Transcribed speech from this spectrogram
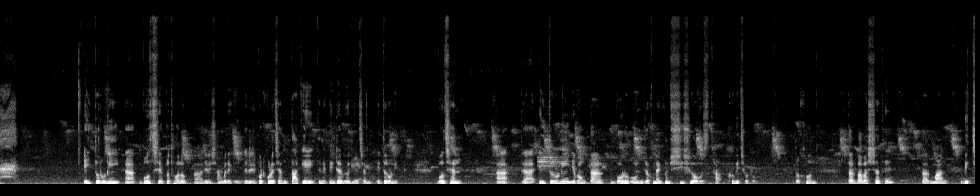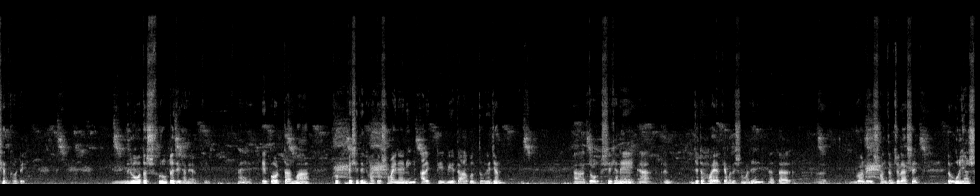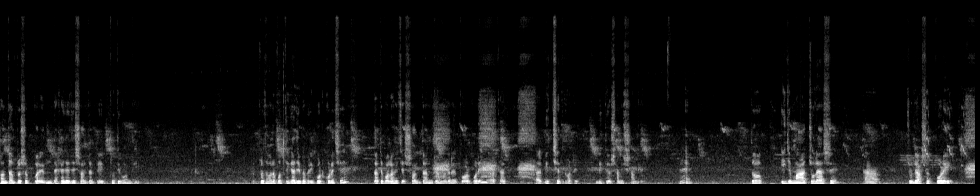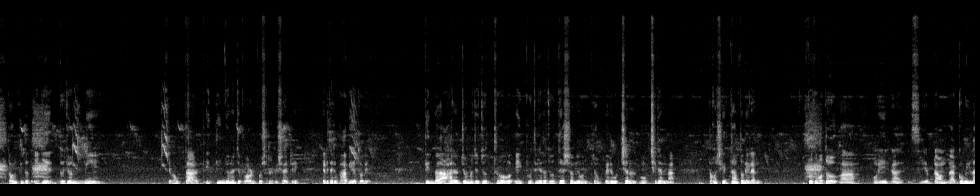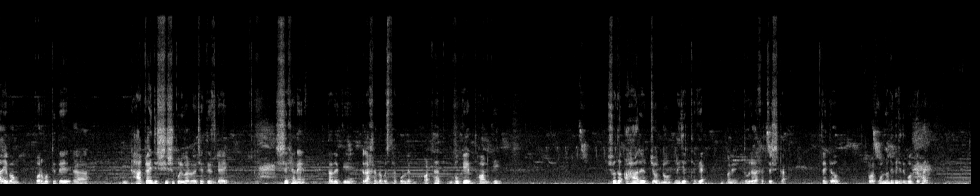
এই তরুণী বলছে, প্রথম আলো যিনি সাংবাদিক, যিনি রিপোর্ট করেছেন, তাকে তিনি একটা ইন্টারভিউ দিয়েছেন, এই তরুণী। বলছেন এই তরুণী এবং তার বড় বোন যখন একদম শিশু অবস্থা, খুবই ছোট তখন তার বাবার সাথে তার মার বিচ্ছেদ ঘটে। নির্মমতার শুরুটা যেখানে আর কি হ্যাঁ? এরপর তার মা খুব বেশি দিন হয়তো সময় নেয়নি, আরেকটি বিয়েতে আবদ্ধ হয়ে যান। তো সেখানে যেটা হয় আর কি আমাদের সমাজে তার গর্ভে সন্তান চলে আসে। তো উনি যখন সন্তান প্রসব করেন, দেখা যায় যে সন্তানটি প্রতিবন্ধী। প্রথম আলো পত্রিকা যেভাবে রিপোর্ট করেছে, তাতে বলা হয়েছে সন্তান জন্মদানের পর পরেই অর্থাৎ তার বিচ্ছেদ ঘটে দ্বিতীয় স্বামীর সঙ্গে। হ্যাঁ? তো এই যে মা চলে আসে চলে আসার পরে তখন কিন্তু এই যে দুজন মেয়ে এবং তার এই তিনজনের যে ভরণ পোষণের বিষয়টি, এটি তাকে ভাবিয়ে তোলে। তিনবার আহারের জন্য যে যুদ্ধ, এই প্রতিনিয়ত যুদ্ধের সঙ্গে উনি যখন পেরে উঠছেন, উঠছিলেন না, তখন সিদ্ধান্ত নিলেন প্রথমত উনি আহ, ব্রাউন কুমিল্লা এবং পরবর্তীতে ঢাকায় যে শিশু পরিবার রয়েছে তেজগাঁয়ে সেখানে তাদেরকে রাখার ব্যবস্থা করলেন। অর্থাৎ বুকের ধনকে শুধু আহারের জন্য নিজের থেকে মানে দূরে রাখার চেষ্টা। তাই তো? অন্যদিকে যদি বলতে হয়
